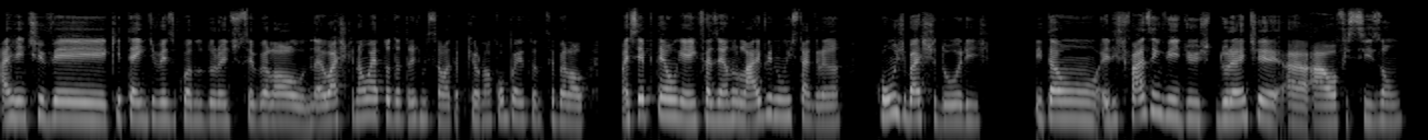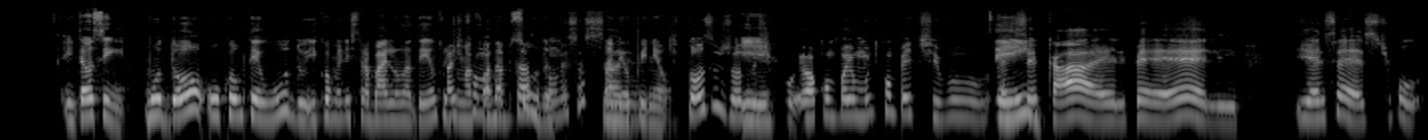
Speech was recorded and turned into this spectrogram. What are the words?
a gente vê que tem de vez em quando durante o CBLOL, né, eu acho que não é toda a transmissão, até porque eu não acompanho tanto o CBLOL, mas sempre tem alguém fazendo live no Instagram com os bastidores. Então, eles fazem vídeos durante a, a off-season. Então, assim, mudou o conteúdo e como eles trabalham lá dentro Acho de uma uma forma absurda, adaptação na minha necessária. opinião. Que todos os outros, E tipo, eu acompanho muito competitivo sim, LCK, LPL e LCS. Tipo,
